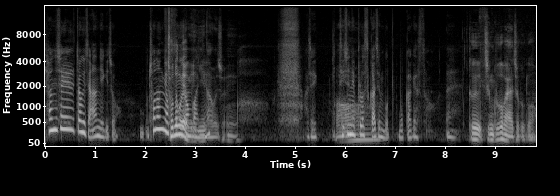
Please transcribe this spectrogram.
현실적이지 않은 얘기죠. 초능력 초능력 이런 거 아니에요? 나오죠 예. 아직 디즈니 아. 플러스까지는 못, 못 가겠어. 네. 그 지금 그거 봐야죠 그거.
